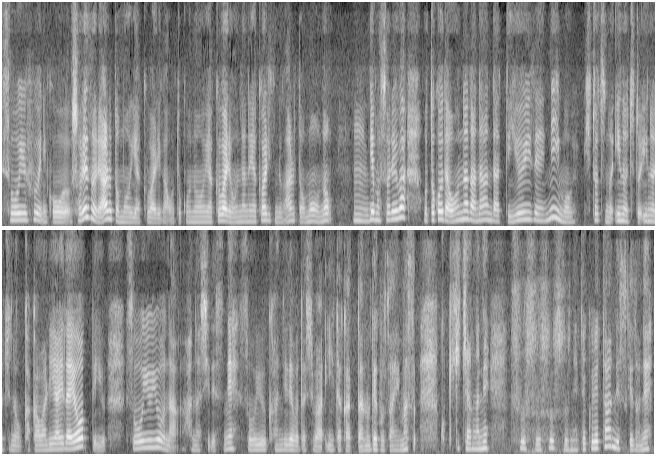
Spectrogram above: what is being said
そういうふうにこう、それぞれあると思う役割が、男の役割、女の役割っていうのがあると思うの。うん、でもそれは男だ女だなんだっていう以前にもう一つの命と命の関わり合いだよっていうそういうような話ですね。そういう感じで私は言いたかったのでございます。コキキちゃんがねスースースースー寝てくれたんですけどね。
